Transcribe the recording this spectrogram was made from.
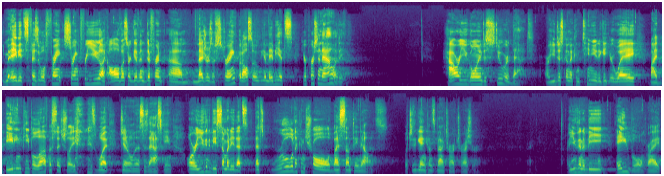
Maybe it's physical strength for you, like all of us are given different um, measures of strength, but also you know, maybe it's your personality. How are you going to steward that? Are you just going to continue to get your way by beating people up, essentially, is what gentleness is asking? Or are you going to be somebody that's, that's ruled and controlled by something else, which again comes back to our treasure? Are you going to be able, right,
